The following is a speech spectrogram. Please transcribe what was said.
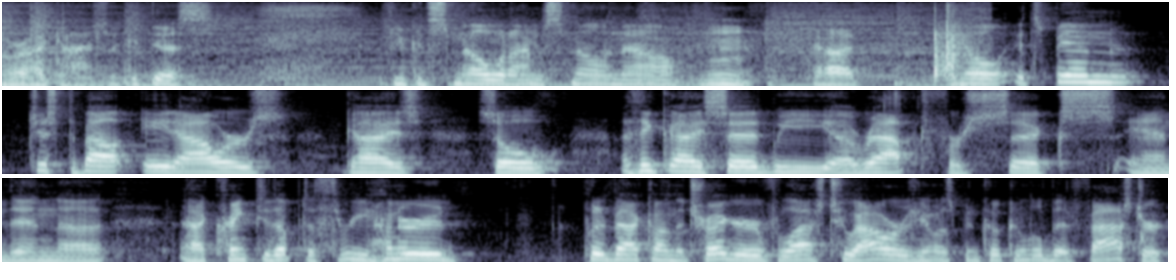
All right, guys, look at this. If you could smell what I'm smelling now, mm, God. You know, it's been just about eight hours, guys. So I think I said we uh, wrapped for six and then uh, cranked it up to 300, put it back on the Traeger for the last two hours. You know, it's been cooking a little bit faster.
